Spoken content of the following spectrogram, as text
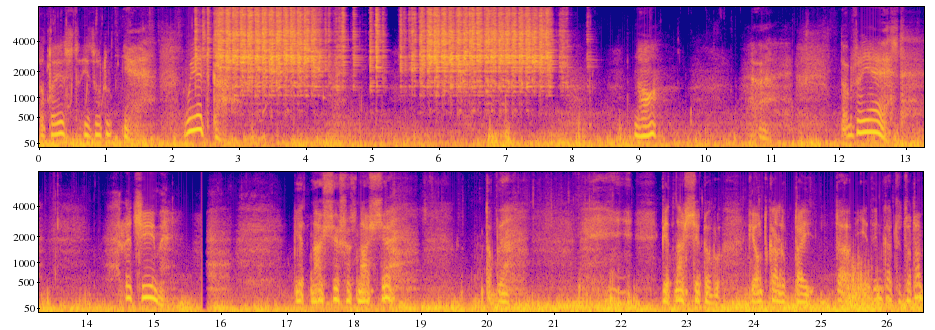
Co to jest? Jezu, tu... Nie. Dwójeczka. No. Dobrze jest. Lecimy. 15, 16 to by 15 to piątka lub ta, ta jedynka czy co tam,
